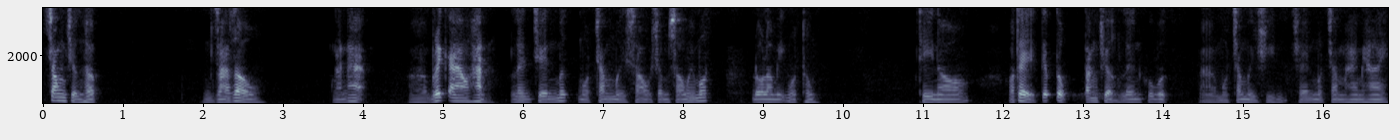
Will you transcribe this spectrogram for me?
trong trường hợp giá dầu ngắn hạn ờ, breakout hẳn lên trên mức 116.61 đô la Mỹ một thùng, thì nó có thể tiếp tục tăng trưởng lên khu vực 119 cho đến 122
